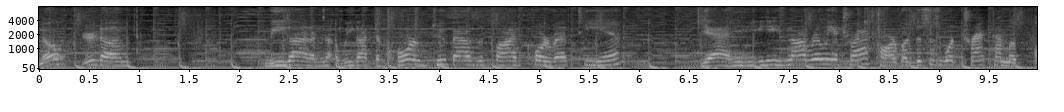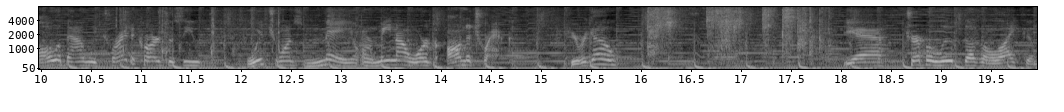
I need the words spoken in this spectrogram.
Nope, you're done. We got a, we got the Cord 2005 Corvette TM. Yeah, he, he's not really a track car, but this is what track time is all about. We try the cars to see which ones may or may not work on the track. Here we go. Yeah, triple loop doesn't like him.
